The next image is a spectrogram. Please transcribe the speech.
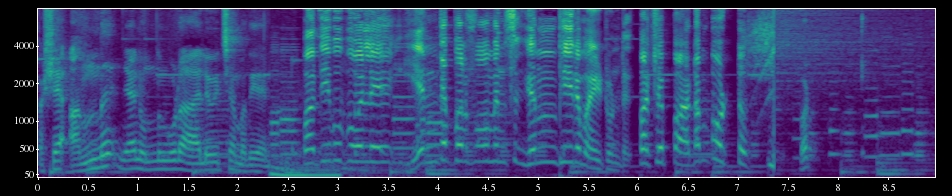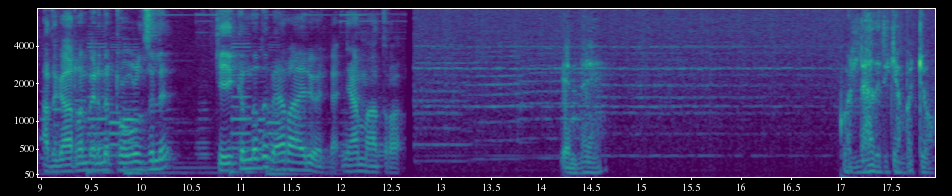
പക്ഷെ അന്ന് ഞാൻ ഒന്നും കൂടെ ആലോചിച്ചാൽ മതിയായിരുന്നു. പതിവ് പോലെ എന്റെ പെർഫോമൻസ് ഗംഭീരമായിട്ടുണ്ട്. പക്ഷെ പടം പൊട്ടും. അത് കാരണം വരുന്ന ട്രോൾസിൽ കേൾക്കുന്നത് വേറെ ആരുമല്ല. ഞാൻ മാത്രമാണ്. എന്നെ കൊല്ലാതിരിക്കാൻ പറ്റുമോ?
